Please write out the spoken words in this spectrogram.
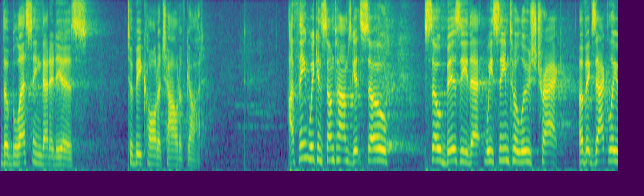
the blessing that it is to be called a child of God. I think we can sometimes get so so busy that we seem to lose track of exactly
